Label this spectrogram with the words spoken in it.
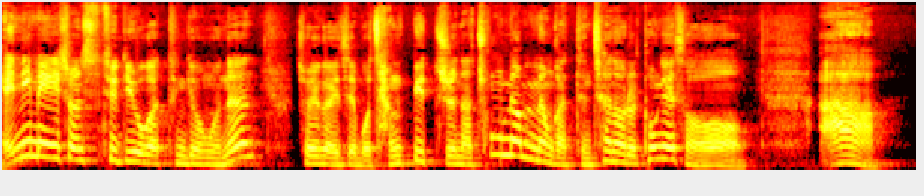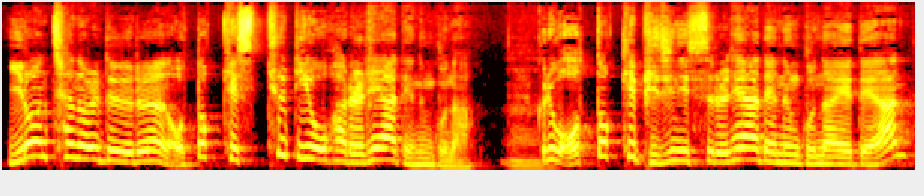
애니메이션 스튜디오 같은 경우는 저희가 이제 뭐 장빛주나 총면면 같은 채널을 통해서 아, 이런 채널들은 어떻게 스튜디오화를 해야 되는구나. 그리고 어떻게 비즈니스를 해야 되는구나에 대한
